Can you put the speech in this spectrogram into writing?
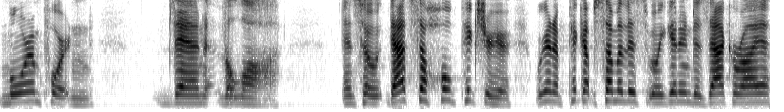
more important than the law. And so that's the whole picture here. We're going to pick up some of this when we get into Zechariah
